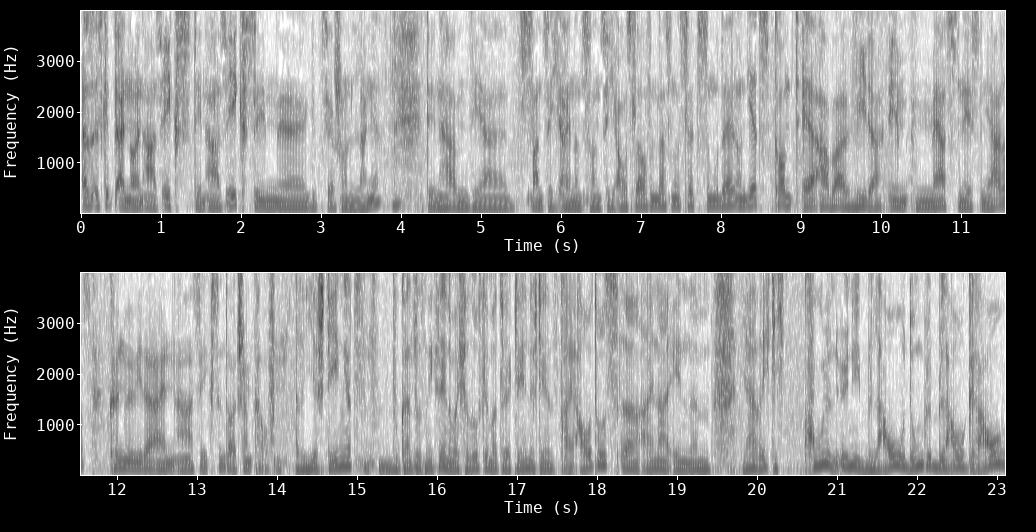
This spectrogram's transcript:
also es gibt einen neuen ASX. Den ASX, den äh, gibt's ja schon lange. Den haben wir 2021 auslaufen lassen, das letzte Modell. Und jetzt kommt er aber wieder. Im März nächsten Jahres können wir wieder einen ASX in Deutschland kaufen. Also hier stehen jetzt, du kannst es nicht sehen, aber ich versuche dir mal zu erklären, hier stehen jetzt drei Autos. Äh, einer in einem ja richtig coolen Uni blau, dunkelblau, grau,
